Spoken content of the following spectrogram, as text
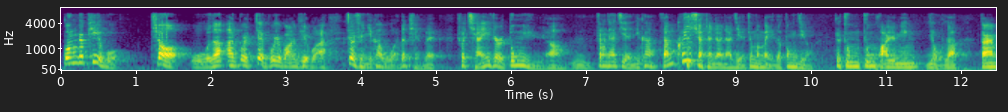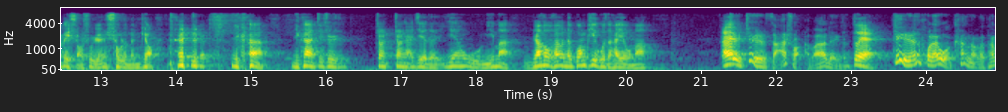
光着屁股跳舞的，啊，不是，这不是光着屁股啊，这是你看我的品味。说前一阵儿冬雨啊，嗯，张家界，你看咱们可以宣传张家界这么美的风景，这中中华人民有的，当然被少数人收了门票，但是你看，你看这是张张家界的烟雾弥漫，然后还有那光屁股的还有吗？这哎，这是杂耍吧？这个对，这个人后来我看到了，他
